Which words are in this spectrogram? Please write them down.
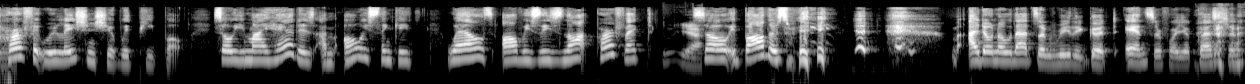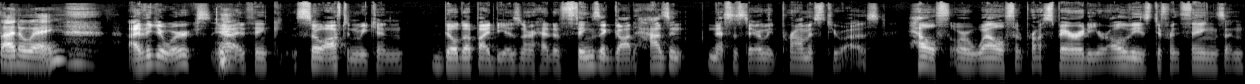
perfect relationship with people. So in my head is I'm always thinking, well, obviously it's not perfect. Yeah. So it bothers me. I don't know. That's a really good answer for your question, by the way. I think it works. Yeah, I think so often we can build up ideas in our head of things that God hasn't necessarily promised to us health or wealth or prosperity or all of these different things. And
